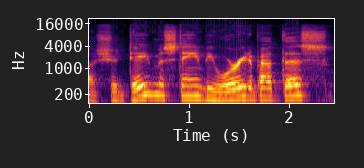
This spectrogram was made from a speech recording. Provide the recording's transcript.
Uh, should Dave Mustaine be worried about this?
